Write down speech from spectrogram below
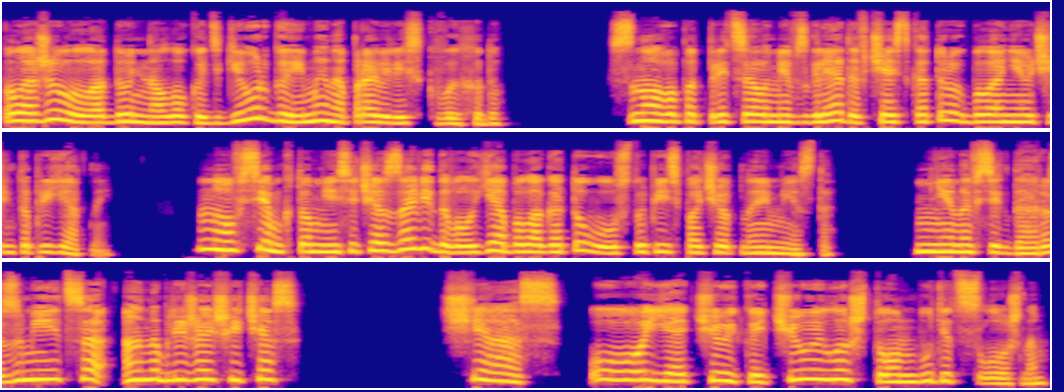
положила ладонь на локоть Георга, и мы направились к выходу. Снова под прицелами взглядов, часть которых была не очень-то приятной. Но всем, кто мне сейчас завидовал, я была готова уступить почетное место. Не навсегда, разумеется, а на ближайший час. Сейчас. Ой, я чуйкой чуяла, что он будет сложным.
